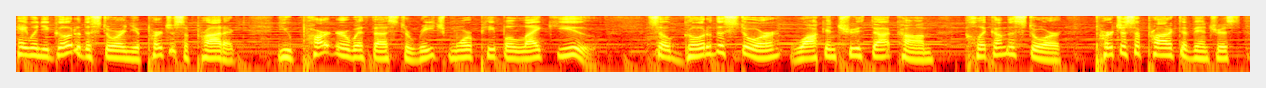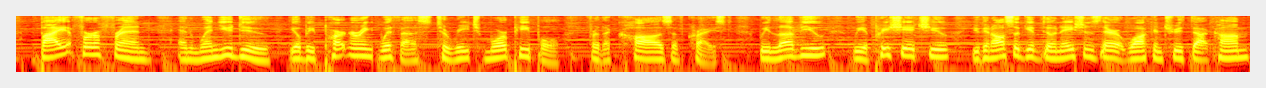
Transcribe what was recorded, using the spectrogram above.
Hey, when you go to the store and you purchase a product, you partner with us to reach more people like you. So go to the store, walkintruth.com, click on the store, purchase a product of interest, buy it for a friend, and when you do, you'll be partnering with us to reach more people for the cause of Christ. We love you. We appreciate you. You can also give donations there at walkintruth.com.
